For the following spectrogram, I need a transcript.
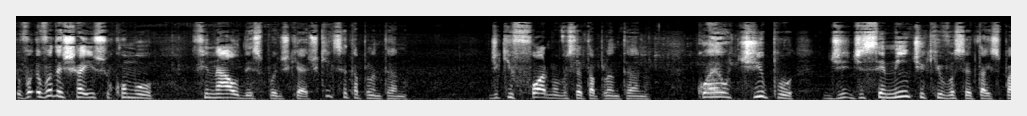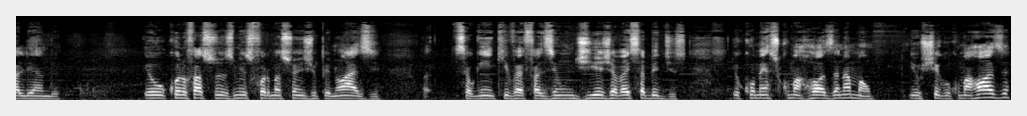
Eu vou, eu vou deixar isso como final desse podcast. O que, que você está plantando? De que forma você está plantando? Qual é o tipo de, de semente que você está espalhando? Eu, quando faço as minhas formações de hipnose, se alguém aqui vai fazer um dia já vai saber disso. Eu começo com uma rosa na mão. Eu chego com uma rosa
